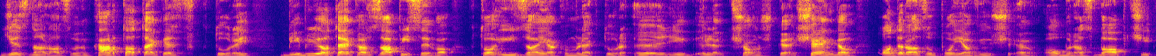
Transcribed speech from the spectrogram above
gdzie znalazłem kartotekę, w której bibliotekarz zapisywał, kto i za jaką lekturę, y, książkę sięgał. Od razu pojawił się obraz babci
